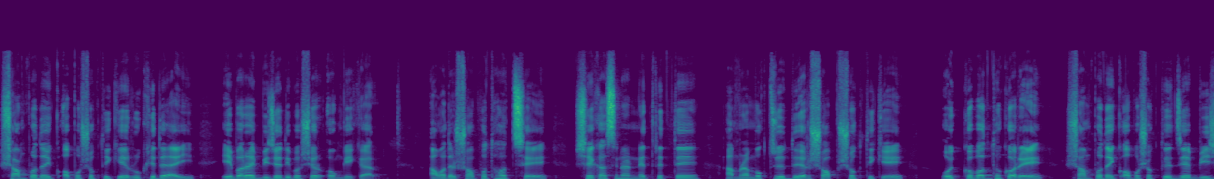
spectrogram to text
সাম্প্রদায়িক অপশক্তিকে রুখে দেয় এবারে বিজয় দিবসের অঙ্গীকার। আমাদের শপথ হচ্ছে, শেখ হাসিনার নেতৃত্বে আমরা মুক্তিযুদ্ধের সব শক্তিকে ঐক্যবদ্ধ করে সাম্প্রদায়িক অপশক্তির যে বিষ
